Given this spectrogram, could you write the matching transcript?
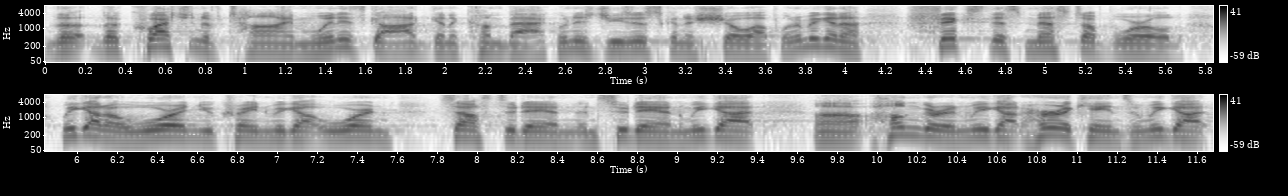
the, the question of time. When is God going to come back? When is Jesus going to show up? When are we going to fix this messed up world? We got a war in Ukraine. We got war in South Sudan and Sudan. We got uh, hunger and we got hurricanes and we got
